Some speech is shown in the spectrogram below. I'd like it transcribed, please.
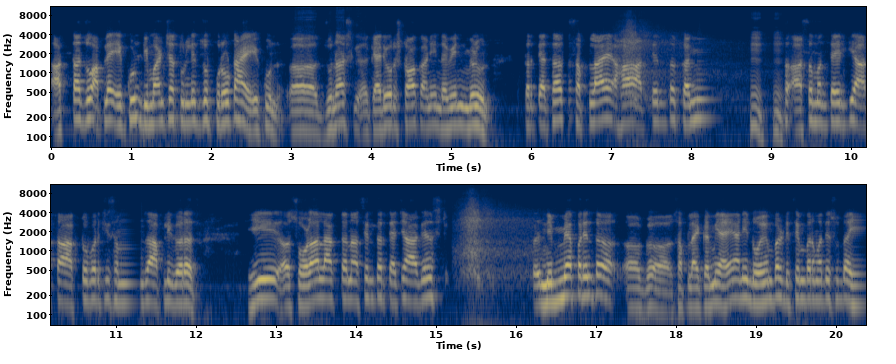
आता जो आपल्या एकूण डिमांडच्या तुलनेत जो पुरवठा आहे एकूण जुना कॅरीओवर स्टॉक आणि नवीन मिळून तर त्याचा सप्लाय हा अत्यंत कमी. असं म्हणता येईल की आता ऑक्टोबरची समजा आपली गरज ही सोळा लाख टन असेल तर त्याच्या अगेन्स्ट निम्म्यापर्यंत सप्लाय कमी आहे आणि नोव्हेंबर डिसेंबरमध्ये सुद्धा ही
